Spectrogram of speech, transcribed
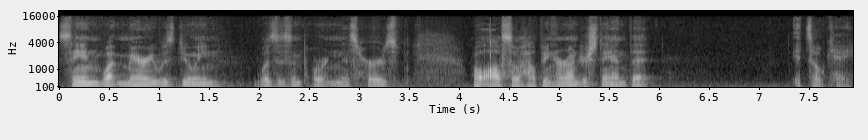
saying what Mary was doing was as important as hers, while also helping her understand that it's okay.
